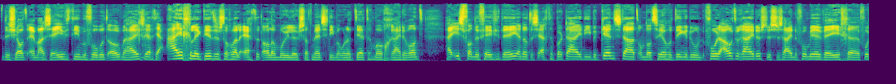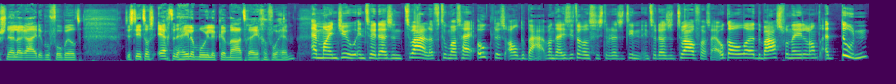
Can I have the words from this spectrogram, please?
dus je had MA17 bijvoorbeeld ook. Maar hij zegt, ja, eigenlijk dit is toch wel echt het allermoeilijkste... dat mensen niet meer 130 mogen rijden. Want hij is van de VVD en dat is echt een partij die bekend staat... omdat ze heel veel dingen doen voor de autorijders. Dus ze zijn er voor meer wegen, voor sneller rijden bijvoorbeeld. Dus dit was echt een hele moeilijke maatregel voor hem. En mind you, in 2012, toen was hij ook dus al de baas. Want hij zit er al sinds 2010. In 2012 was hij ook al uh, de baas van Nederland. En toen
